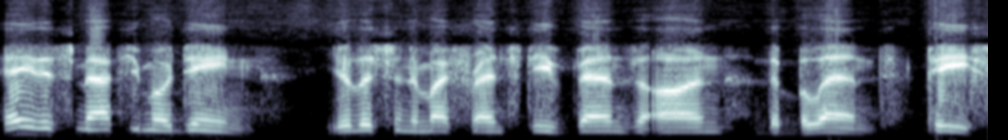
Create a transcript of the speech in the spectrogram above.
Hey, this is Matthew Modine. You're listening to my friend Steve Benz on The Blend. Peace.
